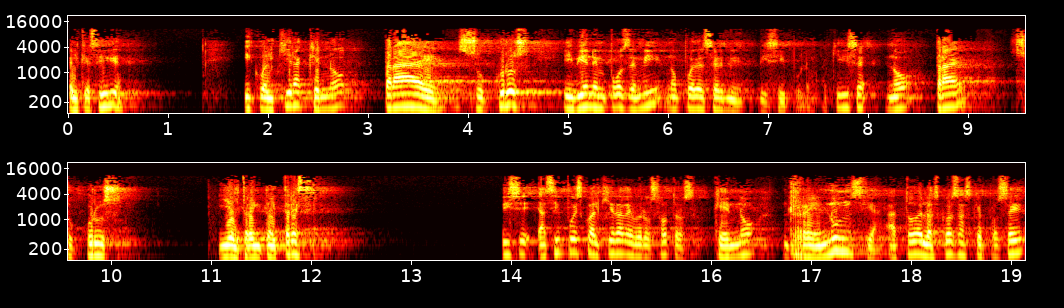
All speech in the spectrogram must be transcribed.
el que sigue. Y cualquiera que no trae su cruz y viene en pos de mí, no puede ser mi discípulo. Aquí dice, no trae su cruz. Y el 33. Dice, así pues cualquiera de vosotros que no renuncia a todas las cosas que posee,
